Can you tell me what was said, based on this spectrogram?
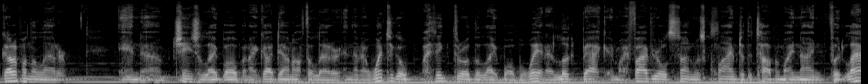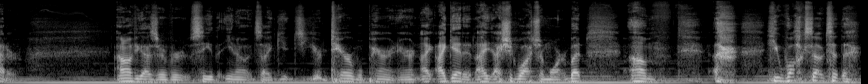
got up on the ladder, and um, changed the light bulb, and I got down off the ladder, and then I went to go, I think, throw the light bulb away, and I looked back, and my five year old son was climbed to the top of my nine foot ladder. I don't know if you guys ever see that. You know, it's like you're a terrible parent, Aaron. I, I get it. I, I, should watch him more. But um, he walks up to the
